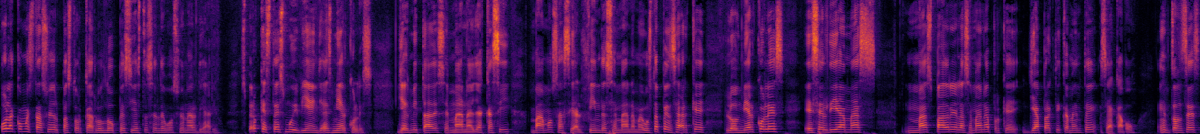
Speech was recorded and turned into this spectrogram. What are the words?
Hola, ¿cómo estás? Soy el pastor Carlos López y este es el devocional diario. Espero que estés muy bien, ya es miércoles, ya es mitad de semana, ya casi vamos hacia el fin de semana. Me gusta pensar que los miércoles es el día más, más padre de la semana porque ya prácticamente se acabó. Entonces,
